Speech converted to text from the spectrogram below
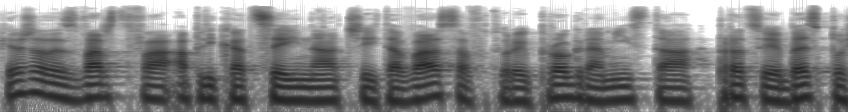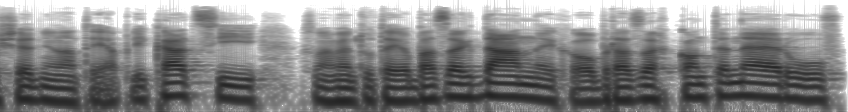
Pierwsza to jest warstwa aplikacyjna, czyli ta warstwa, w której programista pracuje bezpośrednio na tej aplikacji. Rozmawiam tutaj o bazach danych, o obrazach kontenerów,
